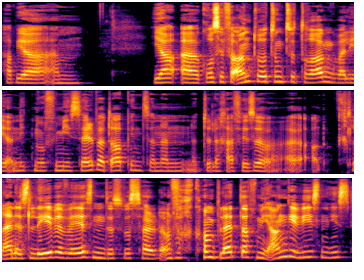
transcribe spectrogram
habe ja ähm, ja, eine große Verantwortung zu tragen, weil ich ja nicht nur für mich selber da bin, sondern natürlich auch für so ein kleines Lebewesen, das was halt einfach komplett auf mich angewiesen ist.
